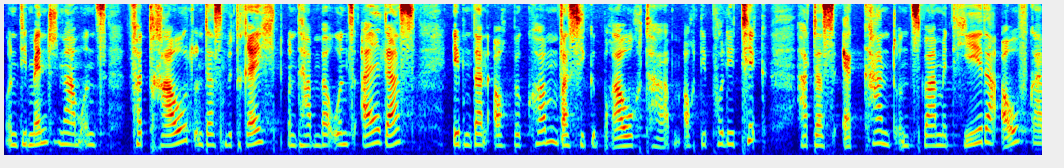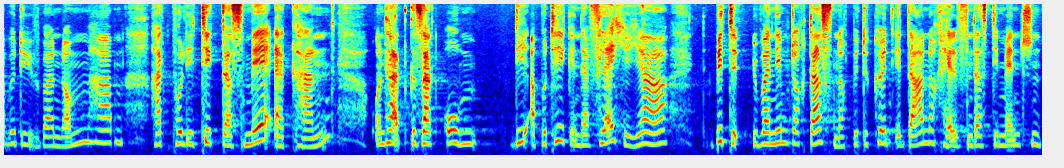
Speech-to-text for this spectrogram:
Und die Menschen haben uns vertraut und das mit Recht und haben bei uns all das eben dann auch bekommen, was sie gebraucht haben. Auch die Politik hat das erkannt und zwar mit jeder Aufgabe, die wir übernommen haben, hat Politik das mehr erkannt und hat gesagt, oh, die Apotheke in der Fläche, ja, bitte übernehmt doch das noch, bitte könnt ihr da noch helfen, dass die Menschen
